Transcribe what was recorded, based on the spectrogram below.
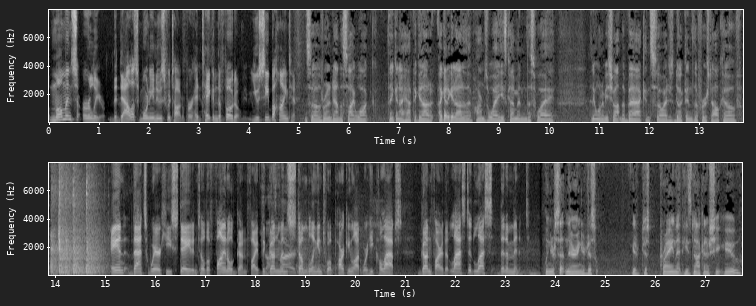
Moments earlier, the Dallas Morning News photographer had taken the photo you see behind him. And so I was running down the sidewalk thinking I have to get out, of, I got to get out of the harm's way. He's coming this way. I didn't want to be shot in the back, and so I just ducked into the first alcove. And that's where he stayed until the final gunfight, the Shots gunman fired. stumbling into a parking lot where he collapsed. Gunfire that lasted less than a minute. When you're sitting there and you're just you're just praying that he's not going to shoot you,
